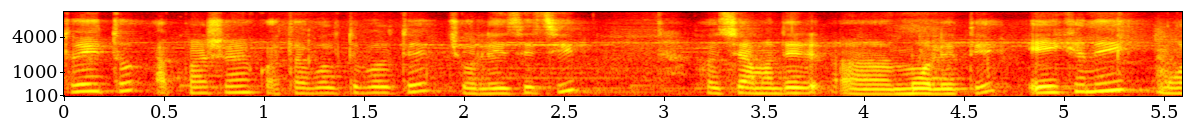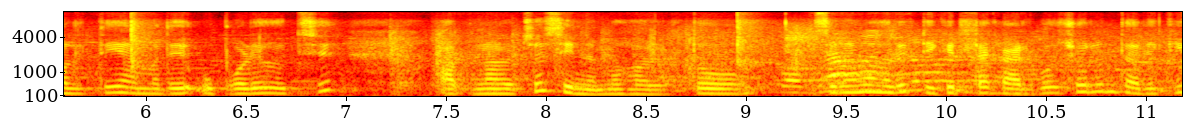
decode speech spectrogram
তো এই তো আপনার সঙ্গে কথা বলতে বলতে চলে এসেছি হচ্ছে আমাদের মলেতে। এইখানেই মলেতেই আমাদের উপরে হচ্ছে আপনার হচ্ছে সিনেমা হল। তো সিনেমা হলের টিকিটটা কাটবো। চলুন তাহলে কি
